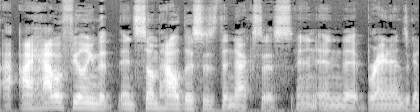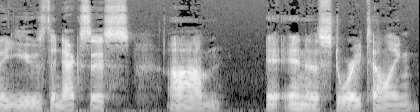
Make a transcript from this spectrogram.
I- have a feeling that, and somehow this is the Nexus, and, and that Brandon's going to use the Nexus um, in the storytelling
